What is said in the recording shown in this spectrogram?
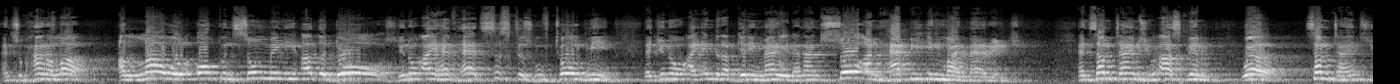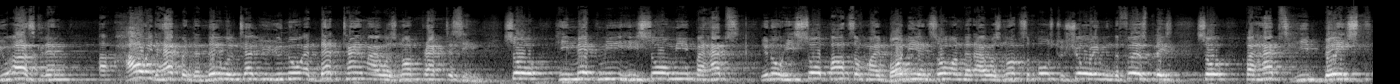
And subhanAllah, Allah will open so many other doors. You know, I have had sisters who've told me that, you know, I ended up getting married and I'm so unhappy in my marriage. And sometimes you ask them, well, sometimes you ask them, uh, how it happened, and they will tell you, you know, at that time I was not practicing. So he met me, he saw me, perhaps, you know, he saw parts of my body and so on that I was not supposed to show him in the first place. So perhaps he based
